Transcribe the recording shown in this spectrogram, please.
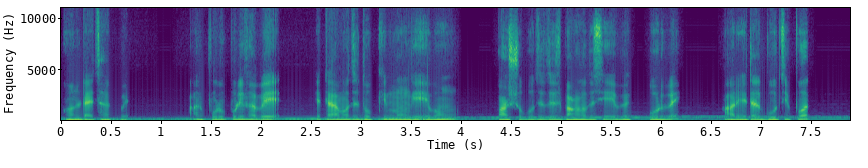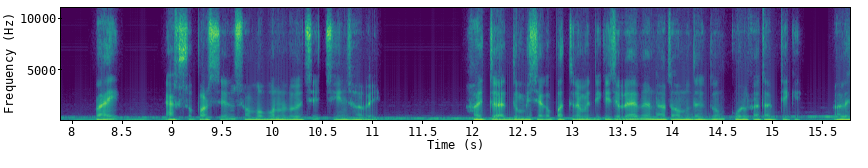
ঘন্টায় থাকবে। আর পুরোপুরিভাবে এটা আমাদের দক্ষিণবঙ্গে এবং পার্শ্ববর্তী দেশ বাংলাদেশে এফেক্ট করবে আর এটার গতিপথ প্রায় একশো পার্সেন্ট সম্ভাবনা রয়েছে চেঞ্জ হবে। হয়তো একদম বিশাখাপত্তনমের দিকে চলে যাবে না তো আমাদের একদম কলকাতার দিকে। নাহলে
